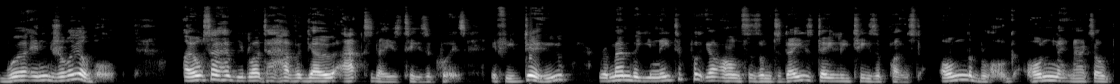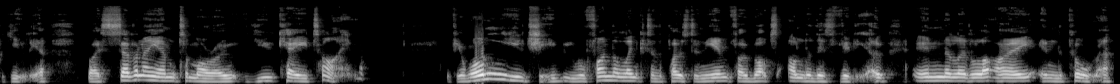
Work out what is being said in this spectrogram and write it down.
were enjoyable. I also hope you'd like to have a go at today's teaser quiz. If you do, remember you need to put your answers on today's daily teaser post on the blog on Nik Nak's Old Peculiar by 7am tomorrow UK time. If you're on YouTube, you will find the link to the post in the info box under this video, in the little eye in the corner,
